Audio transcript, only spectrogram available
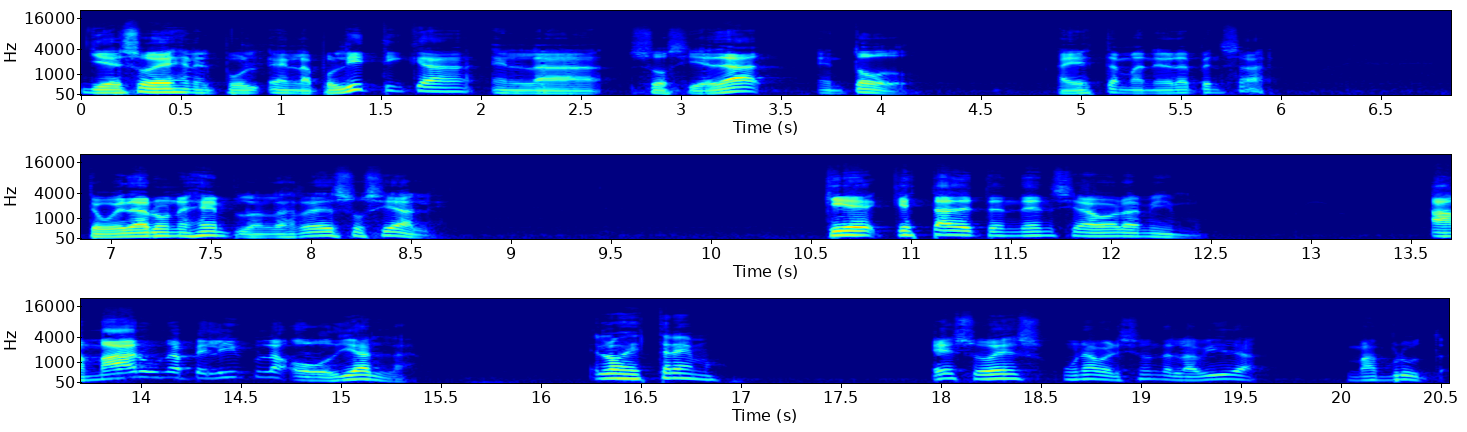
Y eso es en, el, pol- en la política, en la sociedad, en todo. Hay esta manera de pensar. Te voy a dar un ejemplo. En las redes sociales. ¿Qué, qué está de tendencia ahora mismo? ¿Amar una película o odiarla? Los extremos. Eso es una versión de la vida más bruta.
